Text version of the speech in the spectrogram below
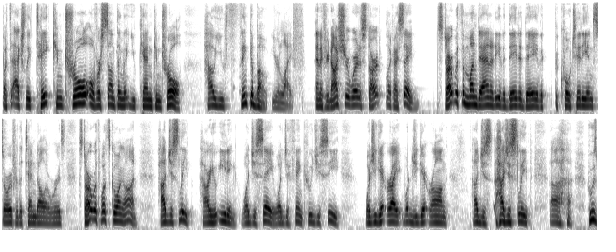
but to actually take control over something that you can control how you think about your life. And if you're not sure where to start, like I say, start with the mundanity, the day to day, the, quotidian, sorry for the $10 words. Start with what's going on. How'd you sleep? How are you eating? What'd you say? What'd you think? Who'd you see? What'd you get right? What did you get wrong? How'd you how'd you sleep? Uh, who's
